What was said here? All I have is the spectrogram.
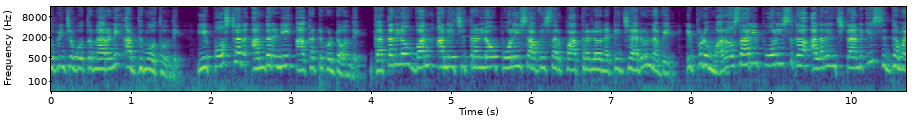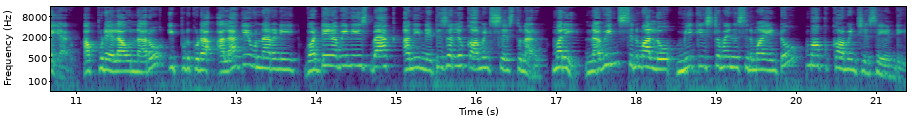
చూపించబోతున్నారని అర్థమవుతుంది. ఈ పోస్టర్ అందరినీ ఆకట్టుకుంటోంది. గతంలో వన్ అనే చిత్రంలో పోలీస్ ఆఫీసర్ పాత్రలో నటించారు నవీన్. ఇప్పుడు మరోసారి పోలీసుగా అలరించడానికి సిద్ధమయ్యారు. అప్పుడు ఎలా ఉన్నారో ఇప్పుడు కూడా అలాగే ఉన్నారని వడ్డే నవీన్ ఈస్ బ్యాక్ అని నెటిజన్లు కామెంట్స్ చేస్తున్నారు. మరి నవీన్ సినిమాల్లో మీకు ఇష్టమైన సినిమా ఏంటో మాకు కామెంట్ చేసేయండి.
